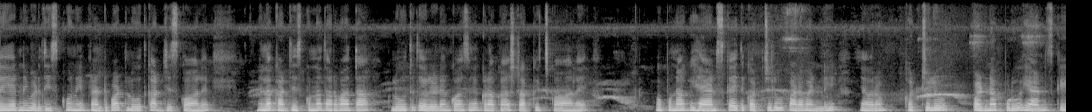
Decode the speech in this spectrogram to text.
లేయర్ని విడదీసుకొని ఫ్రంట్ పార్ట్ లోతు కట్ చేసుకోవాలి. ఇలా కట్ చేసుకున్న తర్వాత లోతు తెలియడం కోసం ఇక్కడ ఒక స్ట్రక్ ఇచ్చుకోవాలి. ఇప్పుడు నాకు హ్యాండ్స్కి అయితే ఖర్చులు పడవండి. ఎవరో ఖర్చులు పడినప్పుడు హ్యాండ్స్కి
